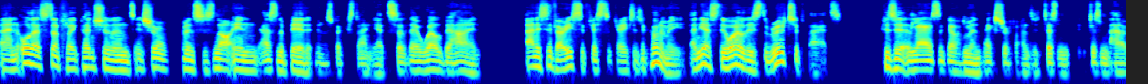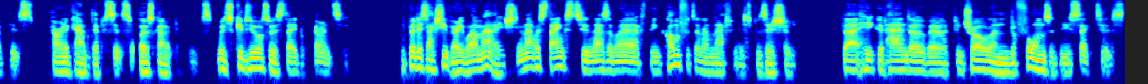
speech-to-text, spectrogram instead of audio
and all that stuff like pension and insurance is not in, hasn't appeared in Uzbekistan yet. So they're well behind. And it's a very sophisticated economy. And yes, the oil is the root of that because it allows the government extra funds. It doesn't, it doesn't have these current account deficits or those kind of problems, which gives you also a stable currency. But it's actually very well managed. And that was thanks to Nazarbayev being confident enough in his position that he could hand over control and reforms of these sectors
